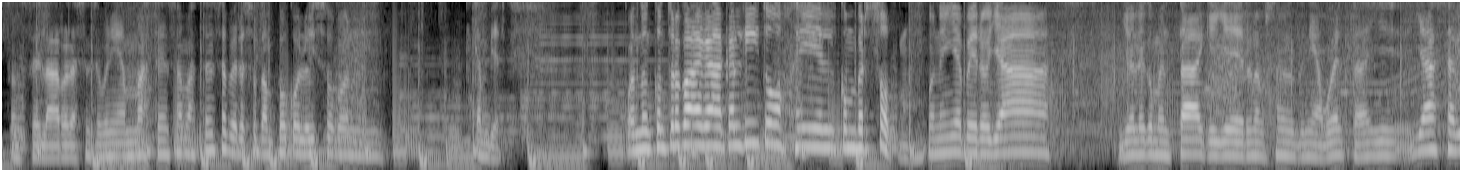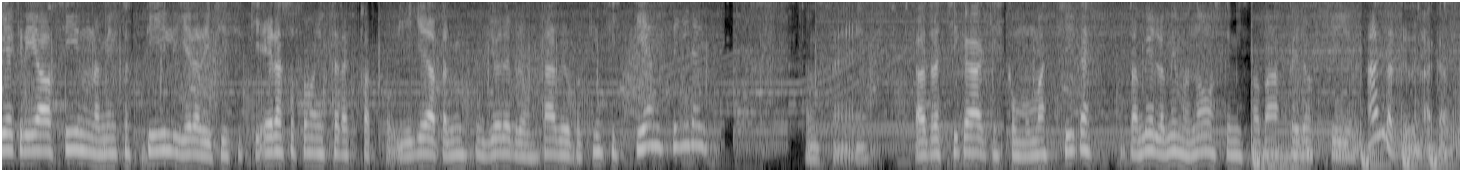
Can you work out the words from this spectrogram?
Entonces la relación se ponía más tensa, más tensa, pero eso tampoco lo hizo con cambiar. Cuando encontró a Caldito, él conversó con ella, pero ya yo le comentaba que ella era una persona que tenía vuelta y ya se había criado así en un ambiente hostil y era difícil, que era su forma de interactuar. Y ella también, yo le preguntaba, pero ¿por qué insistía en seguir ahí? Entonces, la otra chica que es como más chica, también lo mismo, no, es que mis papás, pero es que ándate de la casa,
